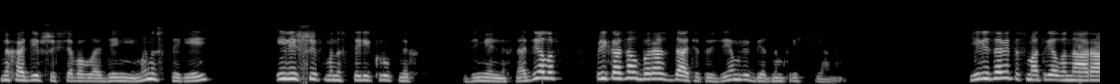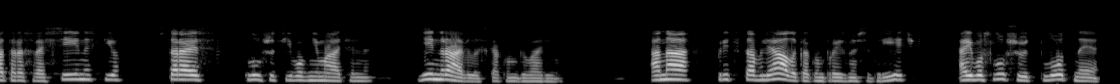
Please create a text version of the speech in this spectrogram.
находившихся во владении монастырей, и лишив монастырей крупных земельных наделов, приказал бы раздать эту землю бедным крестьянам. Елизавета смотрела на оратора с рассеянностью, стараясь слушать его внимательно. Ей нравилось, как он говорил. Она представляла, как он произносит речь, а его слушают плотные,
